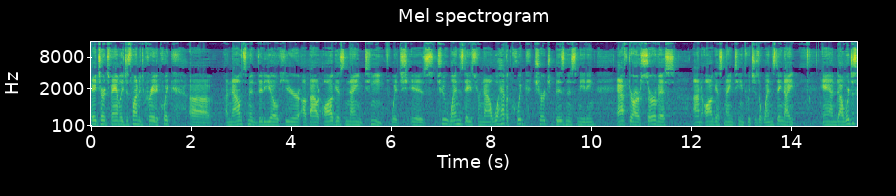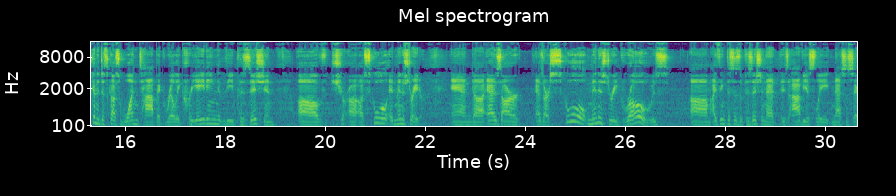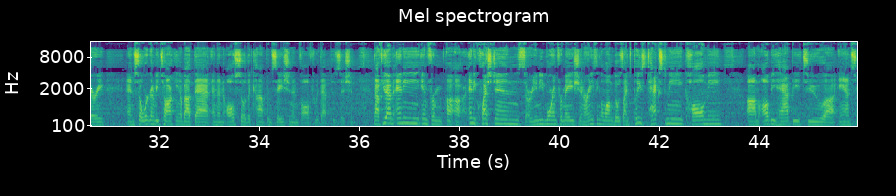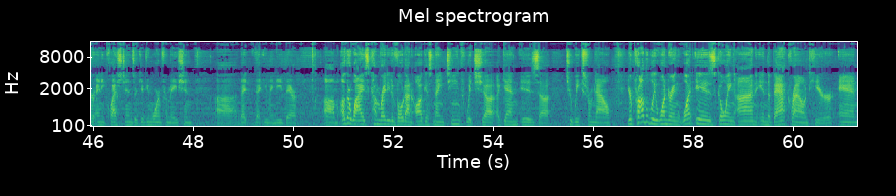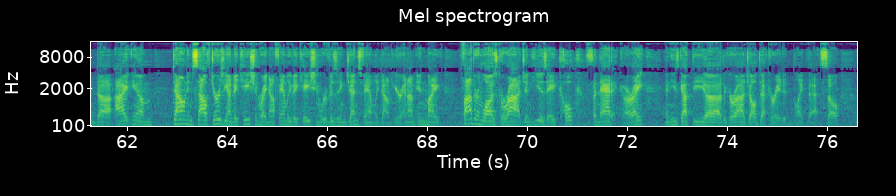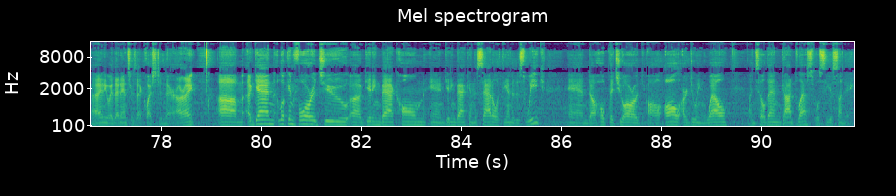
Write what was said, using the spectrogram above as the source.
Hey, church family, just wanted to create a quick uh, announcement video here about August 19th, which is two Wednesdays from now. We'll have a quick church business meeting after our service on August 19th, which is a Wednesday night. And uh, we're just going to discuss one topic, really, creating the position of uh, a school administrator. And uh, as our as our school ministry grows, um, I think this is a position that is obviously necessary. And so we're going to be talking about that and then also the compensation involved with that position. Now, if you have any inform uh, uh, any questions or you need more information or anything along those lines, please text me, call me. Um, I'll be happy to uh, answer any questions or give you more information uh, that, that you may need there. Um, otherwise, come ready to vote on August 19th, which uh, again is two weeks from now. You're probably wondering what is going on in the background here. And uh, I am down in South Jersey on vacation right now, family vacation. We're visiting Jen's family down here and I'm in my father-in-law's garage and he is a Coke fanatic, all right? And he's got the, uh, the garage all decorated like that. So uh, anyway, that answers that question there, all right? Um, again, looking forward to uh, getting back home and getting back in the saddle at the end of this week and uh, hope that you all, all, all are doing well. Until then, God bless. We'll see you Sunday.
